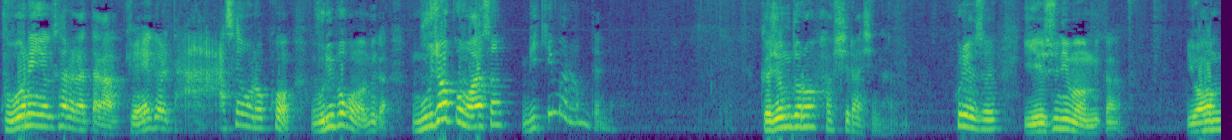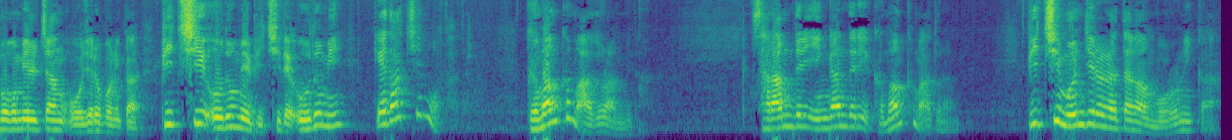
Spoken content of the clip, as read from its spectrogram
구원의 역사를 갖다가 계획을 다 세워놓고 우리 보고 뭡니까 무조건 와서 믿기만 하면 된다. 그 정도로 확실하신 하나님. 그래서 예수님은 뭡니까 요한복음 1장 5절에 보니까 빛이 어둠에 빛이 돼 어둠이 깨닫지 못하더라. 그만큼 아둔합니다. 사람들이 인간들이 그만큼 아둔합니다. 빛이 뭔지를 갖다가 모르니까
